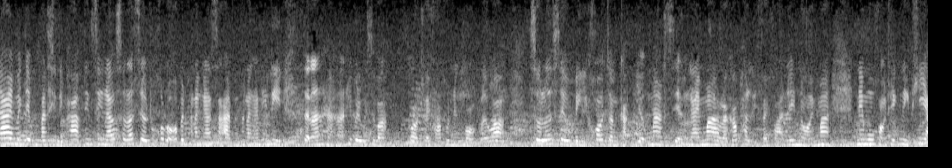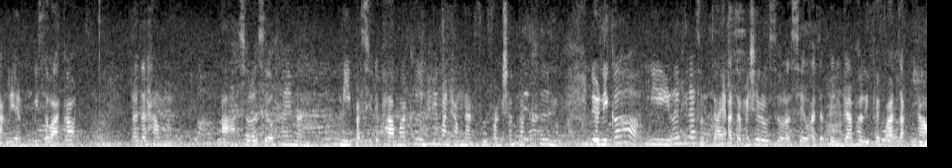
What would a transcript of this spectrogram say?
ได้ไม่เต็มประสิทธิภาพ จริง ๆ แล้วโซลาร์เซลล์ทุกคนบอกว่าเป็นพลังงานสะอาดเป็นพลังงานที่ดี แต่ในฐานะที่เป็นวิศวกรไฟฟ้าคนหนึ่งบอกเลยว่าโซลาร์เซลล์มีข้อจำกัดเยอะมากเสียงง่ายมาก แล้วก็ผลิตไฟฟ้าได้น้อยมาก ในมุมของเทคนิคที่อยากเรียนวิศวะก็ เราจะทำโซลาร์เซลล์ให้มัน มีประสิทธิภาพมากขึ้น ให้มันทำงาน full function มากขึ้น เดี๋ยวนี้ก็มีเรื่องที่น่าสนใจอาจจะไม่ใช่โซลาร์เซลล์อาจจะเป็นการผลิตไฟฟ้าจากเงา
